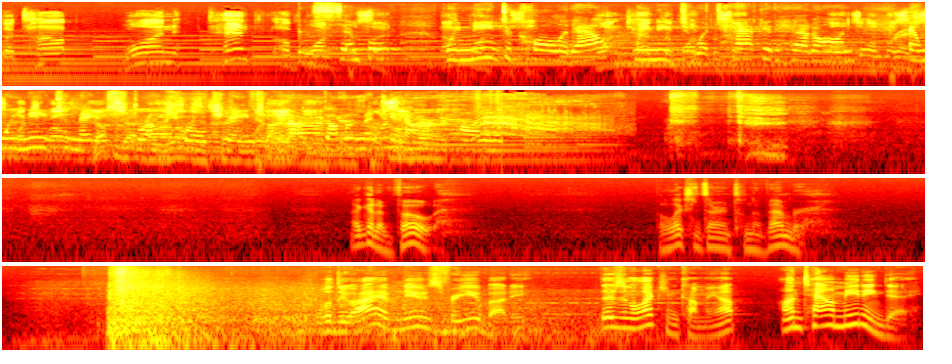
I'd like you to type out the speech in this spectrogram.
the top one tenth of one simple. We need to call it out. We need to attack it head on, and we need to make structural change in our government, and our economy. I gotta vote. The elections aren't until November. Well, do I have news for you, buddy? There's an election coming up on town meeting day.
